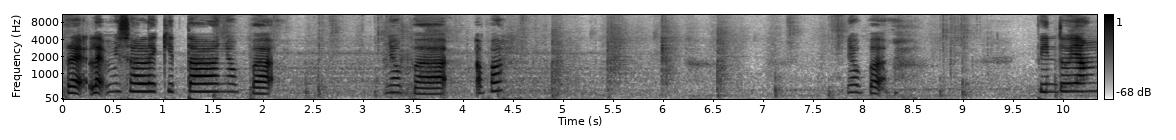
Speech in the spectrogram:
rek misalnya kita nyoba nyoba apa nyoba pintu yang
